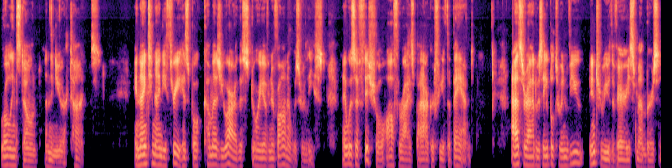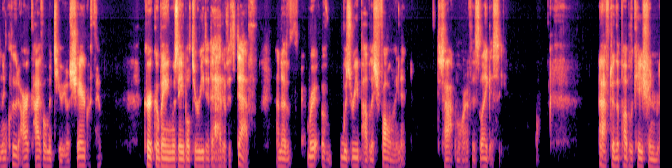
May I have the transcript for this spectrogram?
Rolling Stone, and the New York Times. In 1993, his book Come As You Are, The Story of Nirvana was released, and it was official authorized biography of the band. Azerrad was able to inview, interview the various members and include archival material shared with him. Kurt Cobain was able to read it ahead of his death and uh, was republished following it to talk more of his legacy. After the publication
